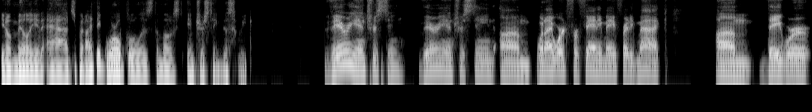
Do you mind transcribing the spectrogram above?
you know million ads but i think whirlpool is the most interesting this week. Very interesting very interesting. Um when i worked for fannie mae freddie mac um they were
